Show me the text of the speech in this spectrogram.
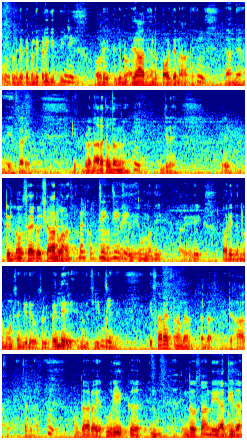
ਉਸ ਵੇਲੇ ਜਥੇਬੰਦੀ ਖੜੀ ਕੀਤੀ। ਔਰ ਇੱਕ ਜਿਹਨੂੰ ਆਜ਼ਾਦ ਹਿੰਦ ਫੌਜ ਦੇ ਨਾਂ ਤੇ ਜਾਣਦੇ ਆ ਇਹ ਸਾਰੇ। ਇੱਕ ਬੜਾ ਨਾਰਾ ਚੱਲਦਾ ਹੁੰਦਾ ਨਾ ਜਿਹੜੇ ਢਿੱਲੋਂ ਸਾਈਕਲ ਸ਼ਾਹ ਨਵਾਜ਼। ਬਿਲਕੁਲ। ਜੀ ਉਹਨਾਂ ਦੀ ਸਾਰੇ ਹੈਗੇ। ਔਰ ਇਹ ਜਨਰਲ ਮੋਹਨ ਸਿੰਘ ਜਿਹੜੇ ਉਸ ਵੇਲੇ ਪਹਿਲੇ ਇਹਨਾਂ ਦੇ ਚੀਫ ਬਣੇ ਨੇ ਇਹ ਸਾਰਾ ਇਸ ਤਰ੍ਹਾਂ ਦਾ ਸਾਡਾ ਇਤਿਹਾਸ ਚੱਲਦਾ। ਹੁੰਦਾ ਔਰ ਇਹ ਪੂਰੀ ਇੱਕ ਹਿੰਦੁਸਤਾਨ ਦੀ ਆਜ਼ਾਦੀ ਦਾ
